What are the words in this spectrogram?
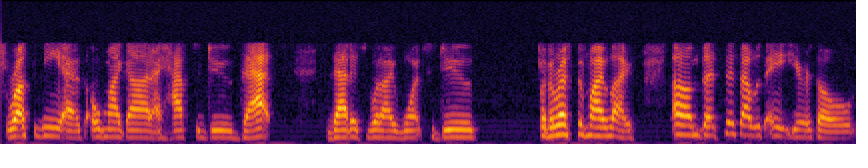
struck me as oh my god I have to do that that is what I want to do for the rest of my life. Um, but since I was eight years old,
